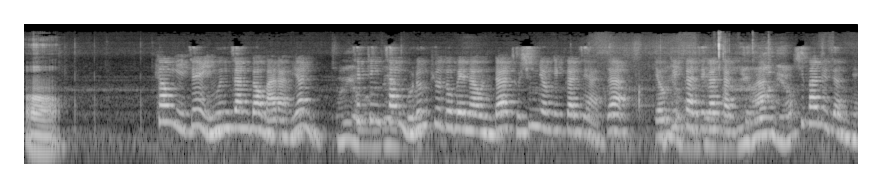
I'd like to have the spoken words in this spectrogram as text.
어. 형 이제 이 문장 더 말하면 채팅창 물음표 도배 나온다 조심 여기까지 하자 여기까지가 딱 좋아? 시간 늦었네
